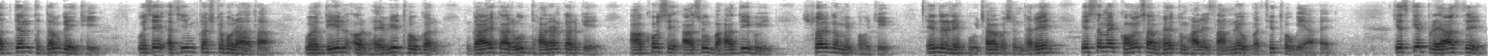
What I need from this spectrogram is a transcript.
अत्यंत दब गई थी। उसे असीम कष्ट हो रहा था। वह दीन और भयभीत होकर गाय का रूप धारण करके आँखों से आँसू बहाती हुई स्वर्ग में पहुँची। इंद्र ने पूछा, वसुंधरे, इस समय कौन सा भय तुम्हारे सामने उपस्थित हो गया है? किसके प्रयास से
